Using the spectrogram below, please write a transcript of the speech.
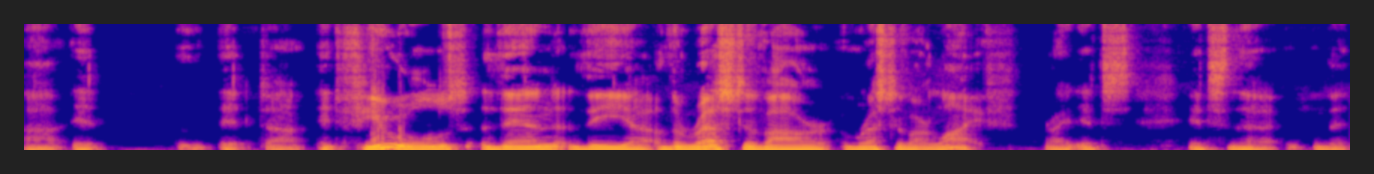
uh, it it uh, it fuels then the uh, the rest of our rest of our life, right? It's it's the the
